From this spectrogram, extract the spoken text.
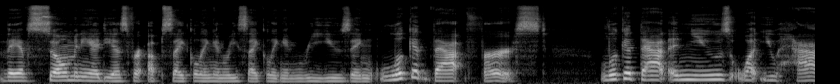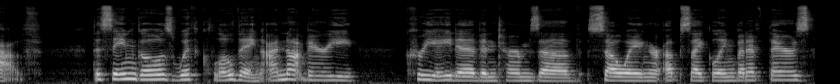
they have so many ideas for upcycling and recycling and reusing. Look at that first. Look at that and use what you have. The same goes with clothing. I'm not very creative in terms of sewing or upcycling, but if there's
